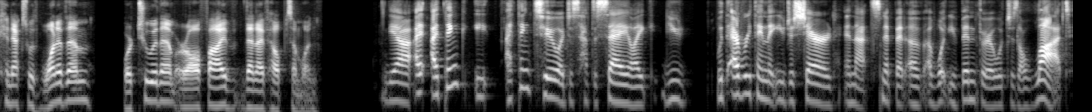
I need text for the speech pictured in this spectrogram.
connects with one of them or two of them or all five, then I've helped someone. Yeah, I, I think I think too, I just have to say, like you with everything that you just shared in that snippet of, of what you've been through, which is a lot,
